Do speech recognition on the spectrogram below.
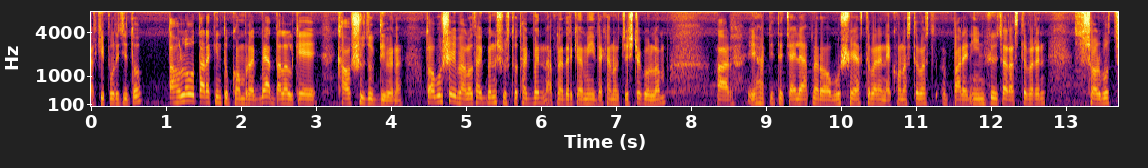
আর কি পরিচিত, তাহলেও তারা কিন্তু কম রাখবে আর দালালকে খাওয়ার সুযোগ দিবে না। তো অবশ্যই ভালো থাকবেন, সুস্থ থাকবেন। আপনাদেরকে আমি দেখানোর চেষ্টা করলাম। আর এই হাটটিতে চাইলে আপনারা অবশ্যই আসতে পারেন। এখন আসতে পারেন ইন ফিউচার আসতে পারেন। সর্বোচ্চ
